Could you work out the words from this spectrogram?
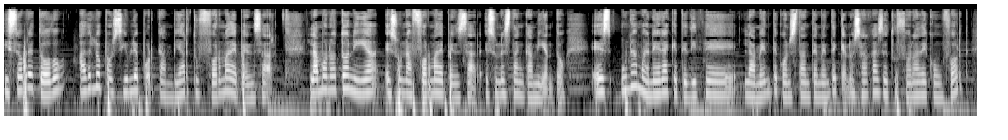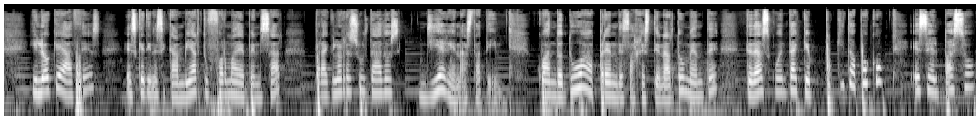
y sobre todo haz lo posible por cambiar tu forma de pensar. La monotonía es una forma de pensar, es un estancamiento, es una manera que te dice la mente constantemente que no salgas de tu zona de confort y lo que haces es que tienes que cambiar tu forma de pensar para que los resultados lleguen hasta ti. Cuando tú aprendes a gestionar tu mente, te das cuenta que poquito a poco es el paso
